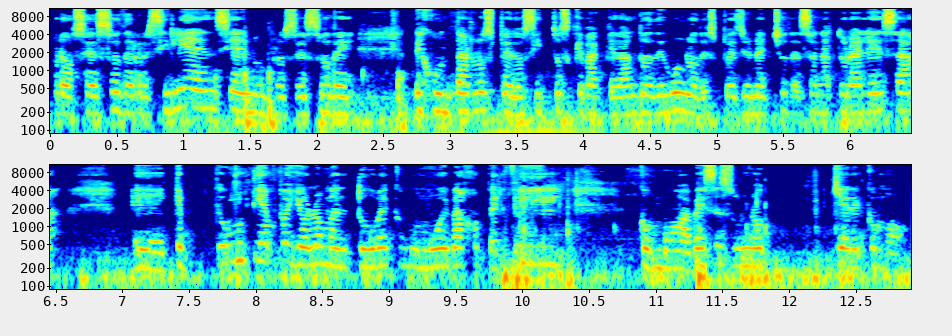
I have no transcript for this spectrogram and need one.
proceso de resiliencia, en un proceso de, de, juntar los pedocitos que va quedando de uno después de un hecho de esa naturaleza, eh, que, que un tiempo yo lo mantuve como muy bajo perfil, como a veces uno quiere como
